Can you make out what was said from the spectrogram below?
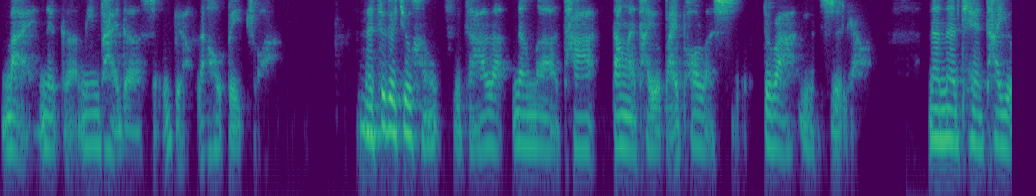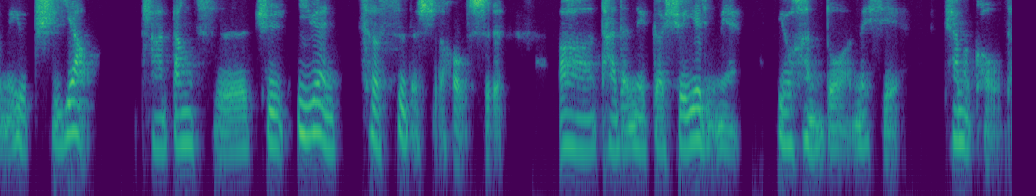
买那个名牌的手表，然后被抓。那这个就很复杂了。那么他当然他有 bipolar 史，对吧？有治疗。那那天他有没有吃药？他当时去医院测试的时候是，啊、呃，他的那个血液里面有很多那些。chemical 的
